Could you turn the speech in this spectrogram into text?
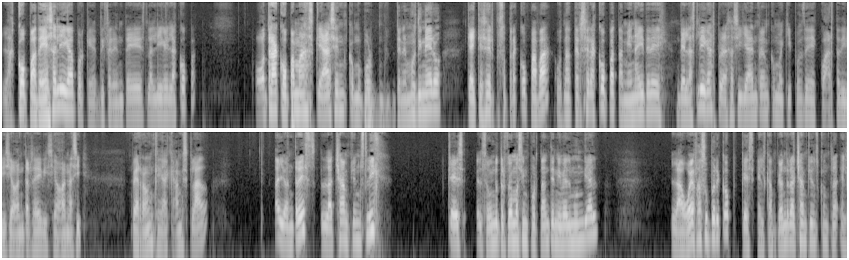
la copa de esa liga, porque diferente es la liga y la copa. Otra copa más que hacen, como por tenemos dinero, que hay que hacer pues otra copa, va, una tercera copa también hay de, de las ligas, pero esas sí ya entran como equipos de cuarta división, tercera división, así. Perrón, que acá mezclado. Ahí van tres, la Champions League, que es el segundo trofeo más importante a nivel mundial la UEFA Super Cup, que es el campeón de la Champions contra el,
